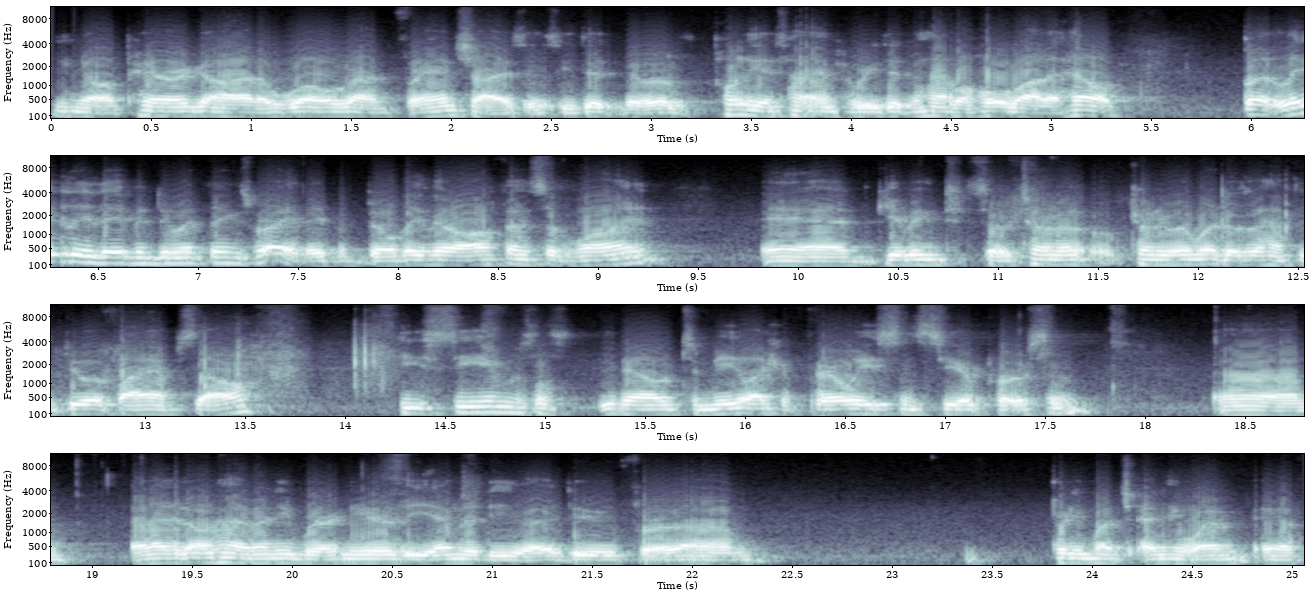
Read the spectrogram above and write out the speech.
you know a paragon of well-run franchises. He did there were plenty of times where he didn't have a whole lot of help, but lately they've been doing things right. They've been building their offensive line and giving so Tony Tony Romo doesn't have to do it by himself. He seems, you know, to me like a fairly sincere person, um, and I don't have anywhere near the enmity that I do for um, pretty much anyone in a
